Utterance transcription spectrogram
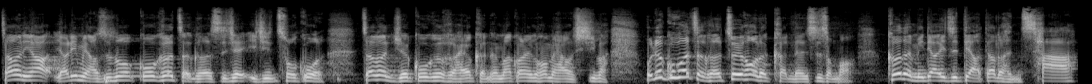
张哥你好，姚立淼老师说郭哥整合时间已经错过了。张哥，你觉得郭哥和还有可能吗？关于后面还有戏吗？我觉得郭哥整合最后的可能是什么？柯的民调一直掉，掉得很差。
